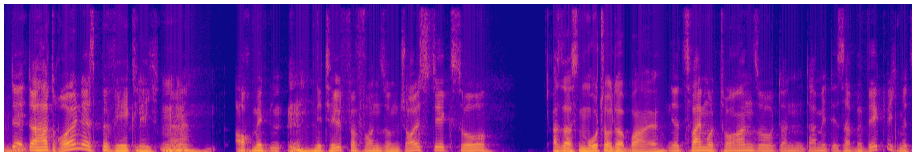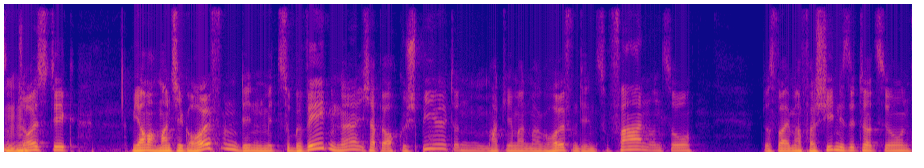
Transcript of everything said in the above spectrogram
der, der hat Rollen, der ist beweglich. Ne? Auch mit, mit Hilfe von so einem Joystick so. Also da ist ein Motor dabei. Ja, zwei Motoren, so, dann damit ist er beweglich mit so einem Mhm. Joystick. Mir haben auch manche geholfen, den mit zu bewegen. Ne? Ich habe ja auch gespielt und hat jemand mal geholfen, den zu fahren und so. Das war immer verschiedene Situationen.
